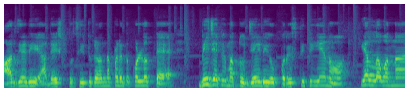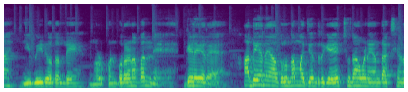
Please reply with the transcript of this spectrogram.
R J D ಅದೆಷ್ಟು ಸೀಟುಗಳನ್ನು ಪಡೆದುಕೊಳ್ಳುತ್ತೆ? ಬಿಜೆಪಿ ಮತ್ತು ಜೆ ಡಿ ಯು ಪರಿಸ್ಥಿತಿ ಏನು? ಎಲ್ಲವನ್ನ ಈ ವಿಡಿಯೋದಲ್ಲಿ ನೋಡ್ಕೊಂಡು ಬರೋಣ ಬನ್ನಿ. ಗೆಳೆಯರೇ, ಅದೇನೇ ಆದರೂ ನಮ್ಮ ಜನರಿಗೆ ಚುನಾವಣೆ ಅಂದಾಕ್ಷಣ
